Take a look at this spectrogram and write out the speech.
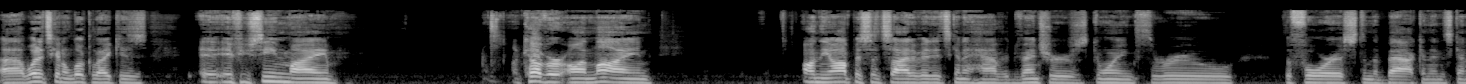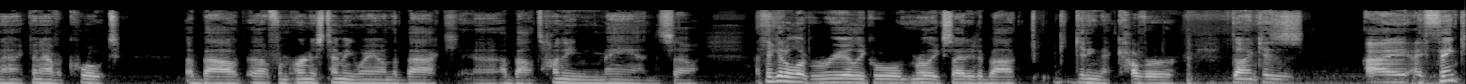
Uh, what it's going to look like is if you've seen my cover online, on the opposite side of it, it's going to have adventures going through the forest in the back, and then it's to ha- to have a quote about uh, from Ernest Hemingway on the back uh, about hunting man. So I think it'll look really cool. I'm really excited about getting that cover done because I I think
